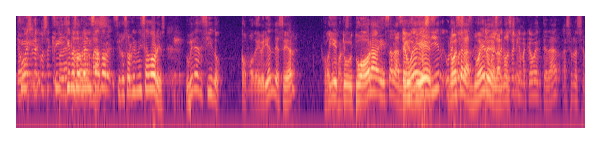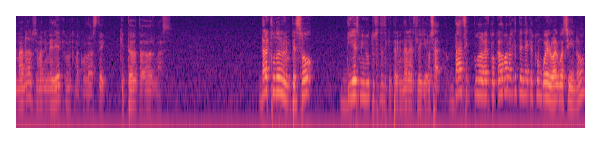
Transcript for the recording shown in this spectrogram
Te voy a decir una cosa que Sí, si, te los a organizadores, si los organizadores hubieran sido como deberían de ser, Como oye, tu, este- tu hora es a las Te 10, voy a 10, decir una no cosa, es a las te 9 voy a de decir la una cosa noche. que me acabo de enterar hace una semana, semana y media, que bueno que me acordaste, que te, te va a doler más. Dark Funeral empezó 10 minutos antes de que terminara Slayer. O sea, Danzig pudo haber tocado, bueno, que tenía que ver con vuelo o algo así, ¿no?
